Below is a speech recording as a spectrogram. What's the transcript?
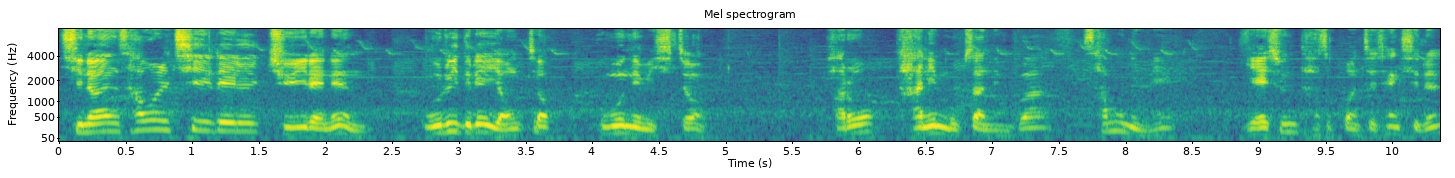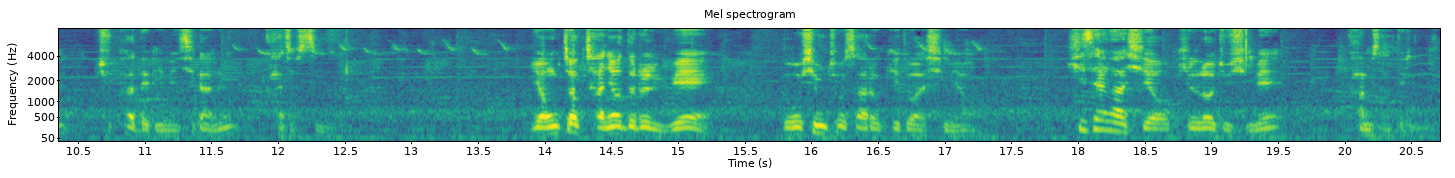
지난 4월 7일 주일에는 우리들의 영적 부모님이시죠. 바로 담임 목사님과 사모님의 65번째 생신을 축하드리는 시간을 가졌습니다. 영적 자녀들을 위해 노심초사로 기도하시며 희생하시어 길러주심에 감사드립니다.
